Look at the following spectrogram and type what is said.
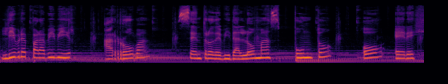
libre para vivir arroba centrodevidalomas.org.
